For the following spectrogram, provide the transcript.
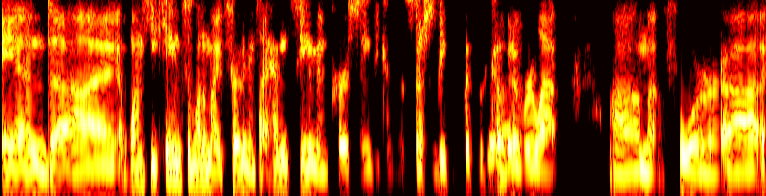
And uh, when he came to one of my tournaments, I hadn't seen him in person because, especially with the COVID overlap, um, for uh,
